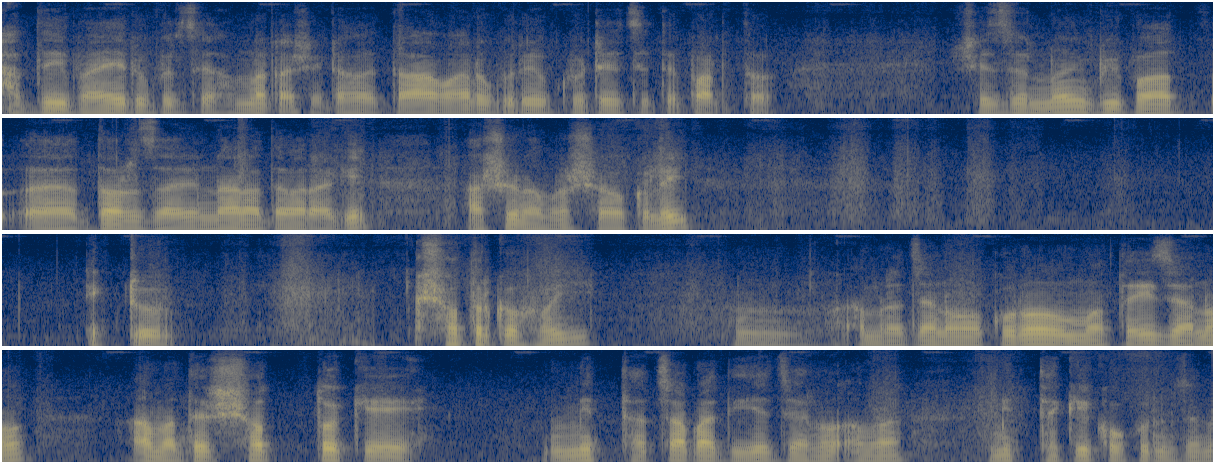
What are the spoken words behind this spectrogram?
হাদি ভাইয়ের উপর যে হামলাটা, সেটা হয়তো আমার উপরে ঘটে যেতে পারত। সেজন্যই বিপদ দরজায় নাড়া দেওয়ার আগে আসুন আমরা সকলেই একটু সতর্ক হই। আমরা যেন কোনো মতেই যেন আমাদের সত্যকে মিথ্যা চাপা দিয়ে যেন আমরা মিথ্যাকে কখনো যেন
